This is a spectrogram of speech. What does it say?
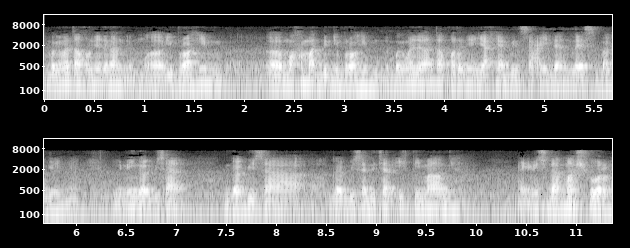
bagaimana tafarudnya dengan uh, Ibrahim uh, Muhammad bin Ibrahim? Bagaimana dengan tafarudnya Yahya bin Sa'id dan lain sebagainya? Ini nggak bisa nggak bisa nggak bisa dicari ihtimalnya. Nah, ini sudah masyhur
